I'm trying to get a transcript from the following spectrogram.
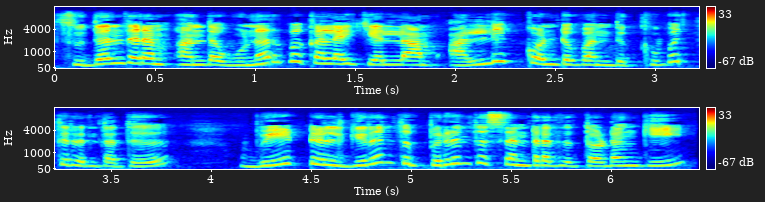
சுதந்திரம் அந்த உணர்வுகளை எல்லாம் அள்ளிக்கொண்டு வந்து குவித்திருந்தது. வீட்டில் இருந்து பிரிந்து சென்றது தொடங்கி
